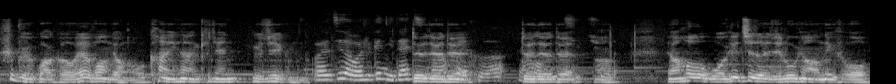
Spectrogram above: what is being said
是不是挂科？我也忘掉了，我看一看课前日记什么的。我记得我是跟你在对对对对对对啊。然后我是记得一路上那时候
